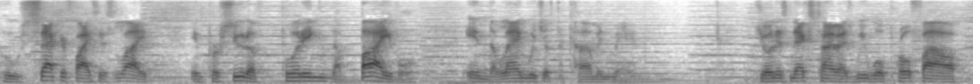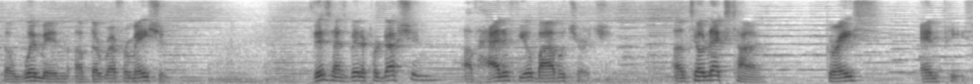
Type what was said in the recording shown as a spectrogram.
who sacrificed his life in pursuit of putting the Bible in the language of the common man. Join us next time as we will profile the women of the Reformation. This has been a production of Haddonfield Bible Church. Until next time, grace and peace.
